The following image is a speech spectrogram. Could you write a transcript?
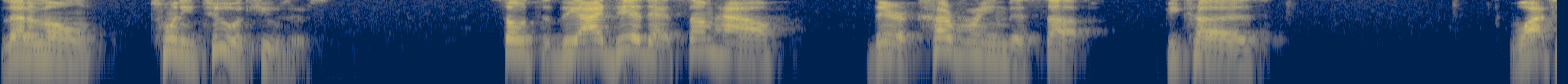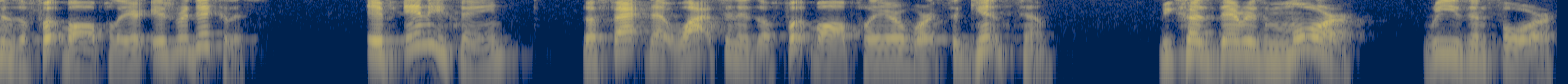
let alone 22 accusers. So the idea that somehow they're covering this up because Watson's a football player is ridiculous. If anything, the fact that Watson is a football player works against him because there is more reason for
